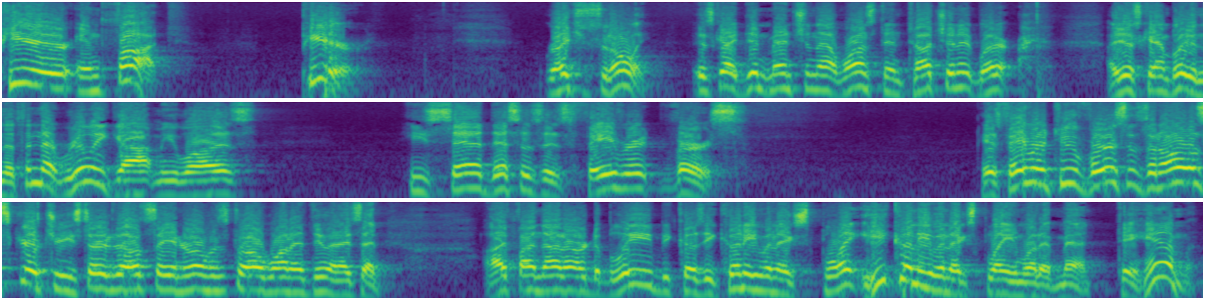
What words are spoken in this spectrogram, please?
pure in thought, pure, righteous and holy. This guy didn't mention that once, didn't touch on it. Whatever. I just can't believe it. And the thing that really got me was he said this is his favorite verse. His favorite two verses in all of Scripture, he started out saying Romans 12, 1 and 2. And I said, I find that hard to believe because he couldn't even explain, he couldn't even explain what it meant to him.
